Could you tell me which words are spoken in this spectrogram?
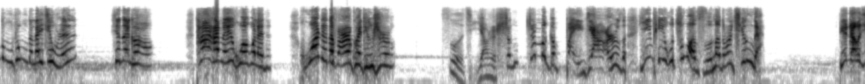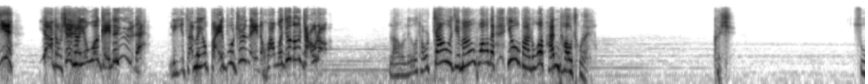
动众的来救人。现在可好，他还没活过来呢，活着的反而快停尸了。自己要是生这么个败家儿子，一屁股坐死那都是轻的。别着急，丫头身上有我给的玉的。离咱们有百步之内的话，我就能找着。老刘头着急忙慌的又把罗盘掏出来了，可是左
